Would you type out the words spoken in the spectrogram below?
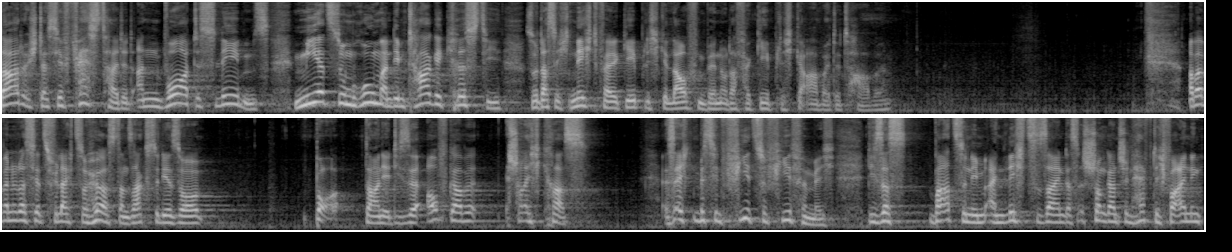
dadurch, dass ihr festhaltet an dem Wort des Lebens, mir zum Ruhm an dem Tage Christi, so dass ich nicht vergeblich gelaufen bin oder vergeblich gearbeitet habe. Aber wenn du das jetzt vielleicht so hörst, dann sagst du dir so, boah, Daniel, diese Aufgabe ist schon echt krass. Es ist echt ein bisschen viel zu viel für mich. Dieses wahrzunehmen, ein Licht zu sein, das ist schon ganz schön heftig. Vor allen Dingen,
